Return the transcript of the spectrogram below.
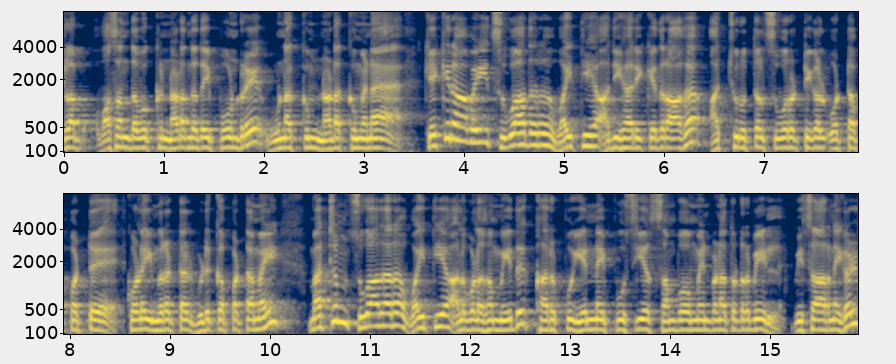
கிளப் வசந்தவுக்கு நடந்ததை போன்றே உனக்கும் நடக்கும் என கெக்கிராவை சுகாதார வைத்திய அதிகாரிக்கு எதிராக அச்சுறுத்தல் சுவரொட்டிகள் ஒட்டப்பட்டு கொலை மிரட்டல் விடுக்கப்பட்டமை மற்றும் சுகாதார வைத்திய அலுவலகம் மீது கருப்பு எண்ணெய் பூசிய சம்பவம் என்பன தொடர்பில் விசாரணைகள்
